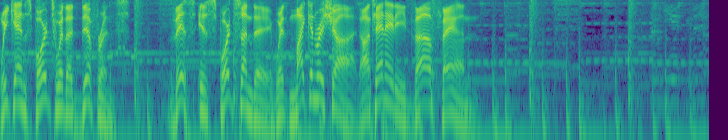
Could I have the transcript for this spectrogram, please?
Weekend sports with a difference. This is Sports Sunday with Mike and Rashad on 1080 The Fan. 78 minutes.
